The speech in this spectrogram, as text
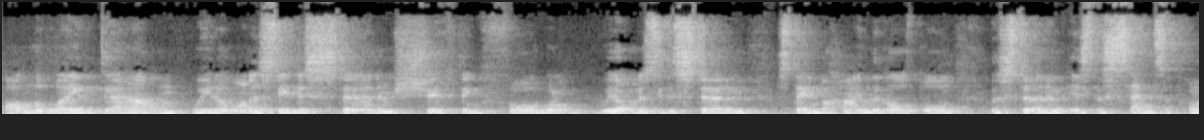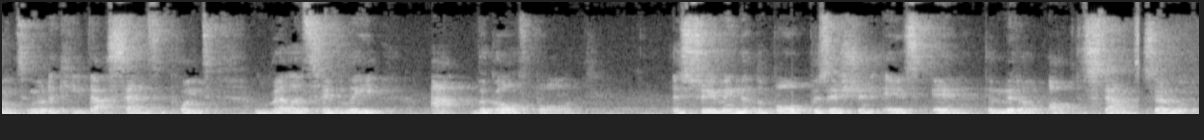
on the way down, we don't want to see the sternum shifting forward. We don't want to see the sternum staying behind the golf ball. The sternum is the center point, and we want to keep that center point relatively at the golf ball, assuming that the ball position is in the middle of the stance. So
